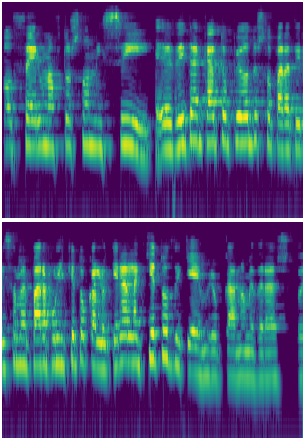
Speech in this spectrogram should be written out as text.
το θέλουν αυτό στο νησί. Δηλαδή ήταν κάτι το οποίο όντως το παρατηρήσαμε πάρα πολύ και το καλοκαίρι, αλλά και το Δεκέμβριο που κάναμε δράση στο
